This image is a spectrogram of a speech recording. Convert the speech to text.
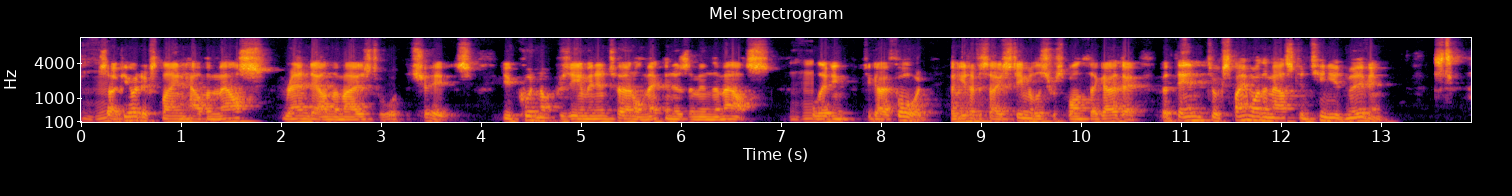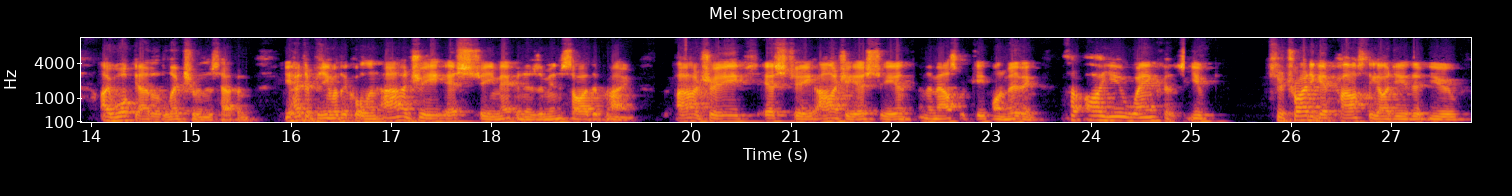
Mm-hmm. So if you were to explain how the mouse ran down the maze toward the cheese, you could not presume an internal mechanism in the mouse mm-hmm. leading to go forward. You'd have to say stimulus response, they go there. But then to explain why the mouse continued moving, I walked out of the lecture when this happened. You had to presume what they call an RGSG mechanism inside the brain. RG, SG, RG, SG, and the mouse would keep on moving. I thought, oh, you wankers. You, to try to get past the idea that you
